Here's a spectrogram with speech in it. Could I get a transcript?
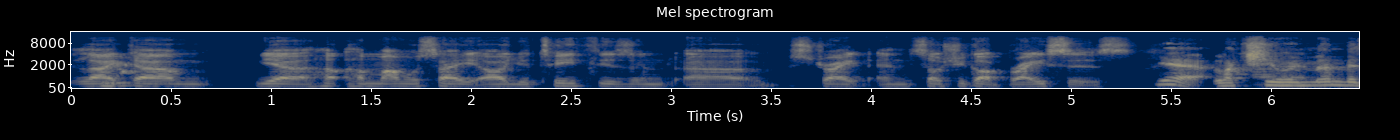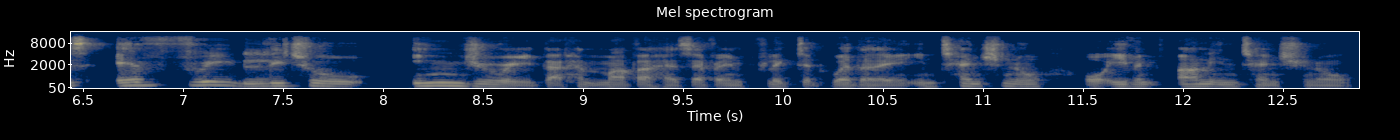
like um, yeah, her, her mom will say, "Oh, your teeth isn't uh, straight," and so she got braces. Yeah, like she uh, remembers every little injury that her mother has ever inflicted, whether they're intentional or even unintentional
